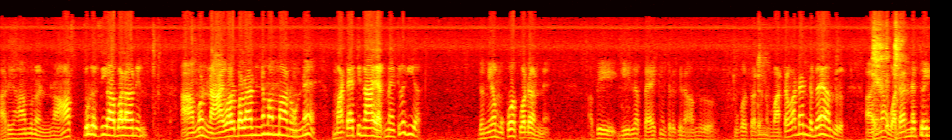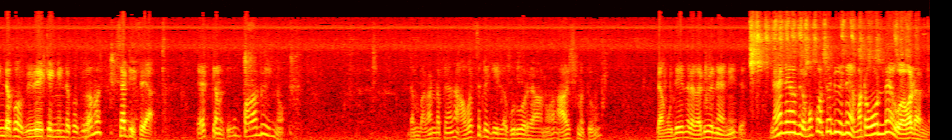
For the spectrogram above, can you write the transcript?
හරි හාමුදුරනේ නාස්තුල තියා බලන්නේ. ආම නායවල් බලන්නේ මම මානෝන්නේ මට ඇති නායක් නැහැ කියලා ගියා. දැන් එයා මොකවත් වඩන්නේ අපි ගිහිල්ලා පැයකින් විතර කියන අඳුර මොකවත් වඩන්න මට වඩන්න බෑ අඳුර. ආ එහෙනම් වඩන්න නැතුව ඉන්නකෝ. විවේකයෙන් ඉන්නකෝ කිව්වම සැටිසෙයා. ඒත් කැමති ඉතින් පාඩු ඉන්නවා. දැන් බලන්න අපි යන අවසට ගිහිල්ලා ගුරුවරයා ආනවා ආයුෂ්මතුන්. දැන් උදේ ඉඳලා වැඩුවේ නෑ නේද? නෑ නෑ අඳුර මොකවත් වැඩුවේ නෑ. මට ඕනේ නෑ වඩන්න.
